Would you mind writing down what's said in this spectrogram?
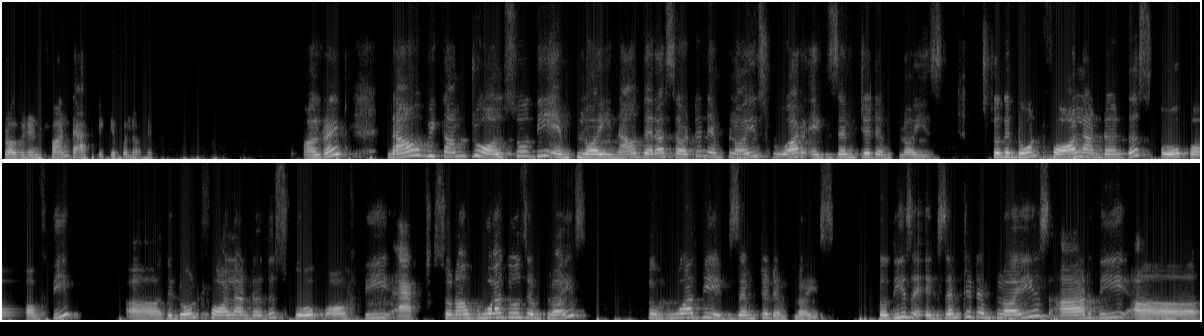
provident fund applicable on it. All right. Now we come to also the employee. Now there are certain employees who are exempted employees. So they don't fall under the scope of the uh, they don't fall under the scope of the act. So now who are those employees? So who are the exempted employees? So these exempted employees are the uh,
